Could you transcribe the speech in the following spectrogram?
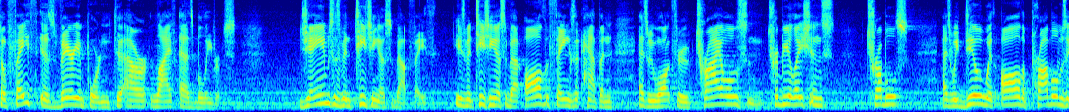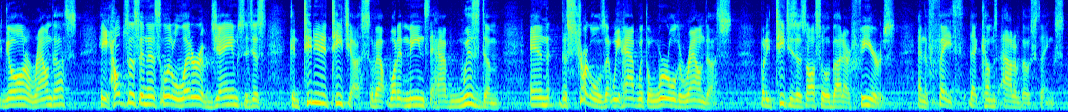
So faith is very important to our life as believers. James has been teaching us about faith. He's been teaching us about all the things that happen as we walk through trials and tribulations, troubles, as we deal with all the problems that go on around us. He helps us in this little letter of James to just continue to teach us about what it means to have wisdom and the struggles that we have with the world around us. But he teaches us also about our fears and the faith that comes out of those things.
